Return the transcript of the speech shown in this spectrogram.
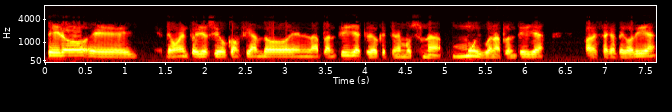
pero eh, de momento yo sigo confiando en la plantilla, creo que tenemos una muy buena plantilla para esta categoría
